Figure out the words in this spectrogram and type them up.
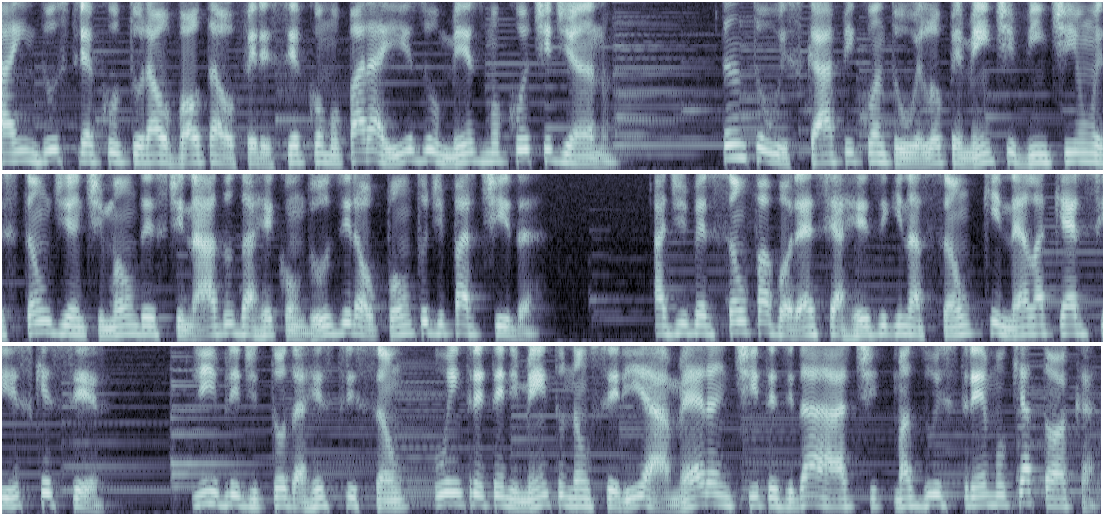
a indústria cultural volta a oferecer como paraíso o mesmo cotidiano. Tanto o escape quanto o elopemente 21 estão de antemão destinados a reconduzir ao ponto de partida. A diversão favorece a resignação, que nela quer se esquecer. Livre de toda restrição, o entretenimento não seria a mera antítese da arte, mas do extremo que a toca.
